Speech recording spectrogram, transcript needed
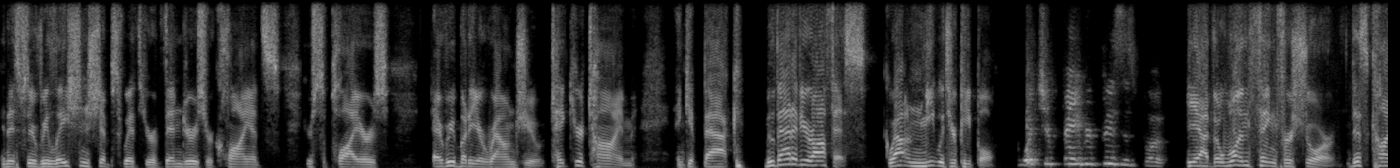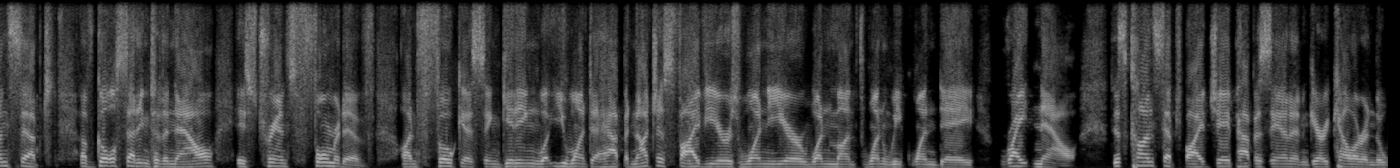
And it's the relationships with your vendors, your clients, your suppliers, everybody around you. Take your time and get back, move out of your office, go out and meet with your people. What's your favorite business book? Yeah, the one thing for sure. This concept of goal setting to the now is transformative on focus and getting what you want to happen, not just five years, one year, one month, one week, one day, right now. This concept by Jay Papasan and Gary Keller and the,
